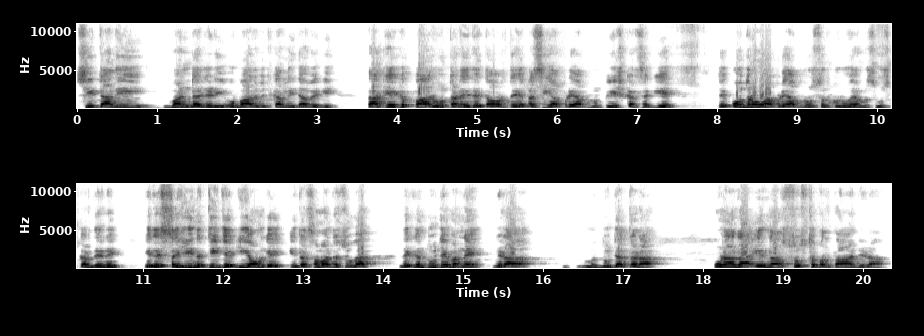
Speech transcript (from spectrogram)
ਸੀਟਾਂ ਦੀ ਵੰਡ ਆ ਜਿਹੜੀ ਉਹ ਬਾਅਦ ਵਿੱਚ ਕਰ ਲਈ ਜਾਵੇਗੀ। ਤਾਂ ਕਿ ਇੱਕ ਭਾਰੂ ਧੜੇ ਦੇ ਤੌਰ ਤੇ ਅਸੀਂ ਆਪਣੇ ਆਪ ਨੂੰ ਪੇਸ਼ ਕਰ ਸਕੀਏ ਤੇ ਉਧਰੋਂ ਆਪਣੇ ਆਪ ਨੂੰ ਸੁਰਖਰੂ ਹੈ ਮਹਿਸੂਸ ਕਰਦੇ ਨੇ। ਇਹਦੇ ਸਹੀ ਨਤੀਜੇ ਕੀ ਆਉਣਗੇ, ਇਹ ਤਾਂ ਸਮਾਂ ਦੱਸੂਗਾ। ਲੇਕਿਨ ਦੂਜੇ ਬੰਨੇ ਜਿਹੜਾ ਦੂਜਾ ਧੜਾ, ਉਹਨਾਂ ਦਾ ਇੰਨਾ ਸੁਸਤ ਵਰਤਾਅ ਜਿਹੜਾ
